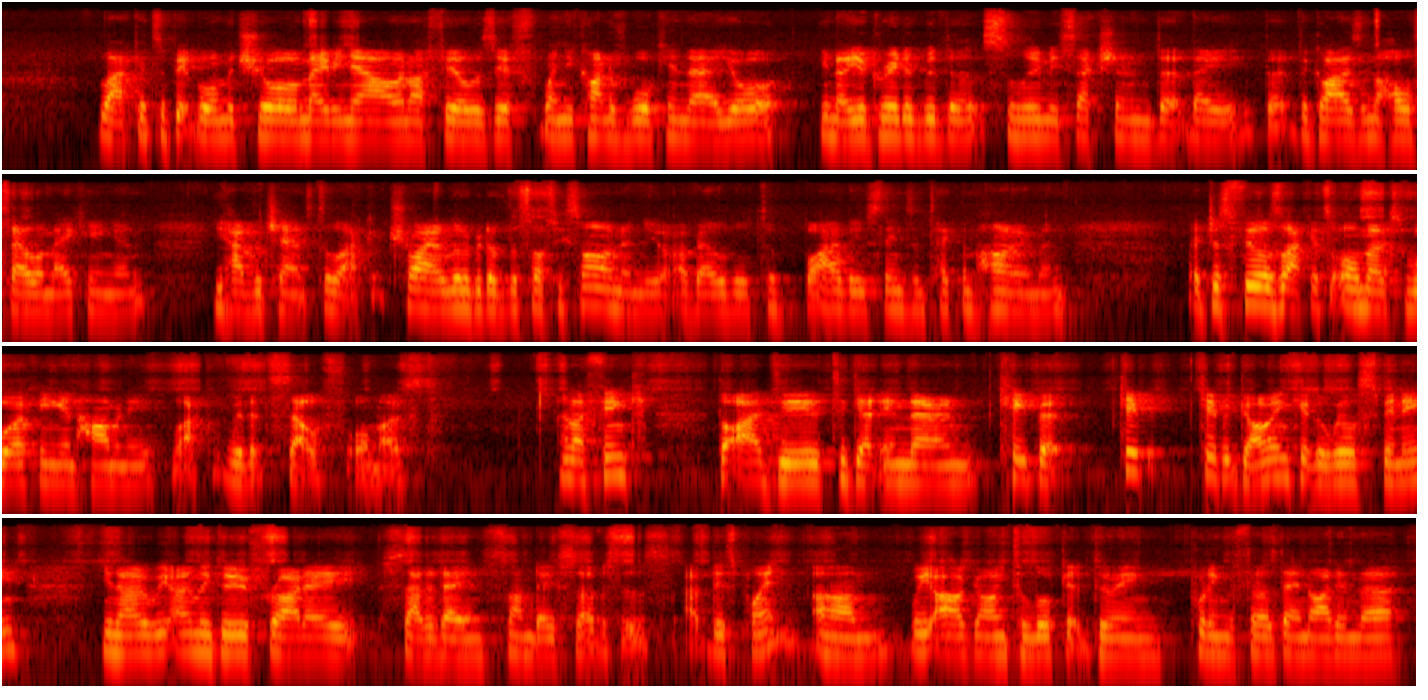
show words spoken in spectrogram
Like it's a bit more mature maybe now, and I feel as if when you kind of walk in there, you're you know you're greeted with the salumi section that they that the guys in the wholesale are making, and you have the chance to like try a little bit of the saucisson, and you're available to buy these things and take them home, and it just feels like it's almost working in harmony like with itself almost. And I think the idea to get in there and keep it keep keep it going, keep the wheels spinning you know, we only do Friday, Saturday, and Sunday services at this point. Um, we are going to look at doing putting the Thursday night in there,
